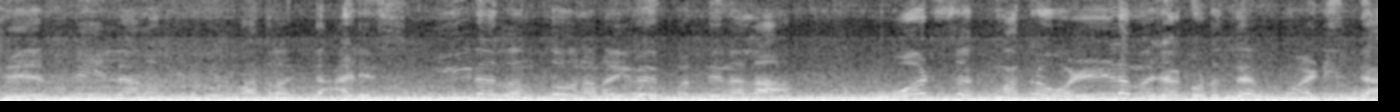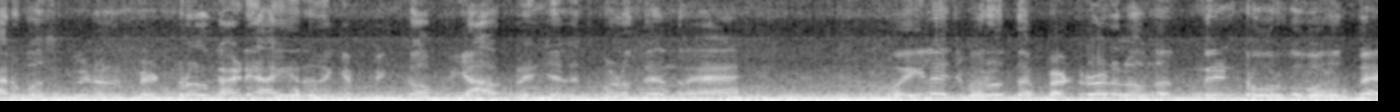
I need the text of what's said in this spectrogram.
ಸೇಫ್ಟಿ ಇಲ್ಲ ಅನ್ನೋದು ಬಿಟ್ಬಿಟ್ಟು ಮಾತ್ರ ಗಾಡಿ ಸ್ಪೀಡಲ್ಲಂತೂ ನಾನು ಹೈವೇಗೆ ಬರ್ತೀನಲ್ಲ ಓಡ್ಸಕ್ಕೆ ಮಾತ್ರ ಒಳ್ಳೆ ಮಜಾ ಕೊಡುತ್ತೆ. ಅಡಿ ಬಸ್ ಸ್ಪೀಡಲ್ಲಿ ಪೆಟ್ರೋಲ್ ಗಾಡಿ ಆಗಿರೋದಕ್ಕೆ ಪಿಕಪ್ ಯಾವ ರೇಂಜಲ್ಲಿ ಎತ್ಕೊಳ್ಳುತ್ತೆ ಅಂದರೆ ಮೈಲೇಜ್ ಬರುತ್ತೆ ಪೆಟ್ರೋಲಲ್ಲಿ ಒಂದು ಹದಿನೆಂಟರವರೆಗೂ ಬರುತ್ತೆ.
